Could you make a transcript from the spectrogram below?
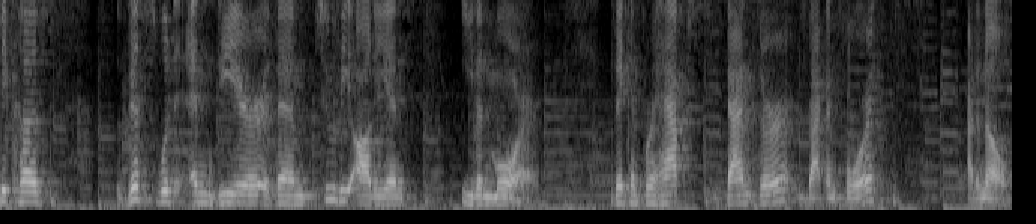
because this would endear them to the audience even more. They can perhaps banter back and forth. I don't know.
